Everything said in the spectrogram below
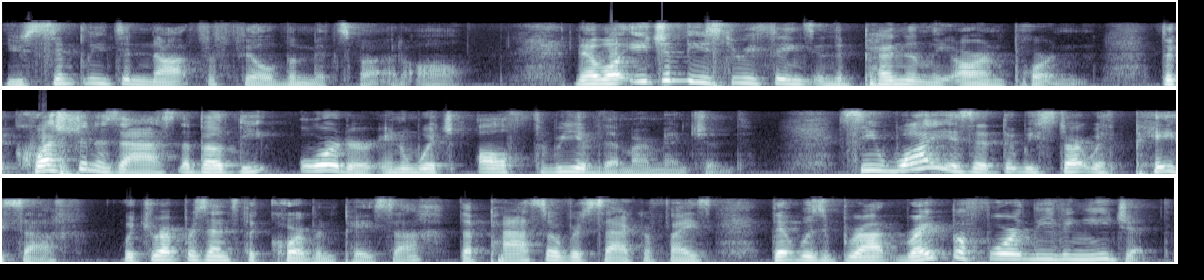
you simply did not fulfill the mitzvah at all. Now, while each of these three things independently are important, the question is asked about the order in which all three of them are mentioned. See, why is it that we start with Pesach, which represents the Korban Pesach, the Passover sacrifice that was brought right before leaving Egypt?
